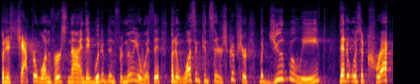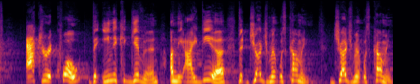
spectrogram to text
But it's chapter 1, verse 9. They would have been familiar with it, but it wasn't considered scripture. But Jude believed that it was a correct accurate quote that Enoch had given on the idea that judgment was coming judgment was coming.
